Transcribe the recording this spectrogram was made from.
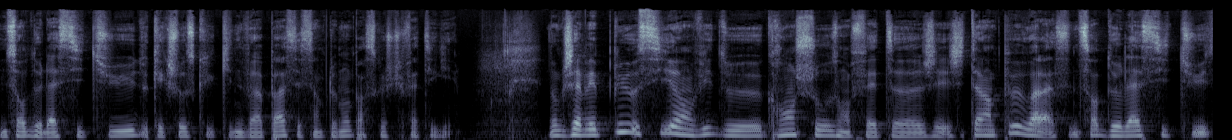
une, sorte de lassitude, quelque chose qui, ne va pas. C'est simplement parce que je suis fatigué. Donc, j'avais plus aussi envie de grand chose en fait. Euh, j'étais un peu, voilà, c'est une sorte de lassitude,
